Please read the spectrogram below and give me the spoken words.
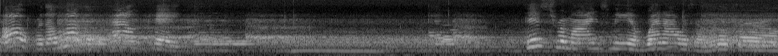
Oh, for the love of pound cake. This reminds me of when I was a little girl.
